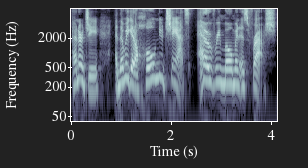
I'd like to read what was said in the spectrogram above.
energy, and then we get a whole new chance. Every moment is fresh.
